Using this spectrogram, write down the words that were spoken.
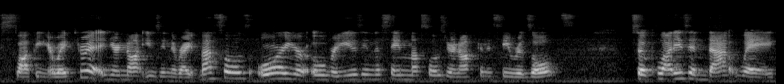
slopping your way through it and you're not using the right muscles or you're overusing the same muscles you're not going to see results so pilates in that way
